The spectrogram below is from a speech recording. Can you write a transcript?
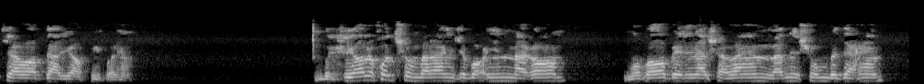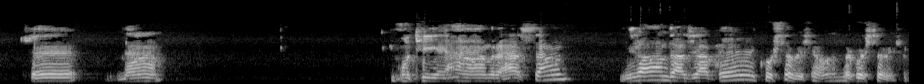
جواب دریافت می‌کنم به خیال خودشون برای اینکه با این مقام مقابل نشوند و نشون بدهم که نه مطیع امر هستن می‌روند در جبهه کشته بشن و کشته بشن.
